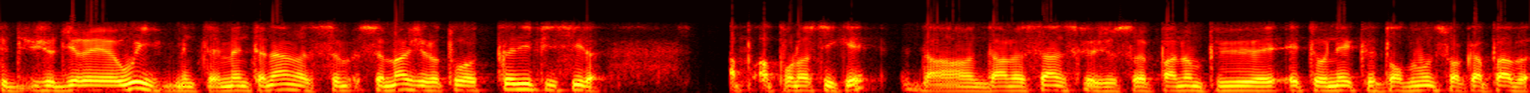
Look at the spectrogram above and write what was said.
je, dirais oui. Maintenant, ce, match, je le trouve très difficile à, pronostiquer, dans, le sens que je ne serais pas non plus étonné que Dortmund soit capable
